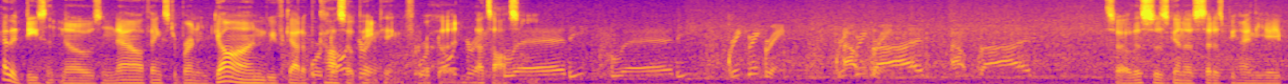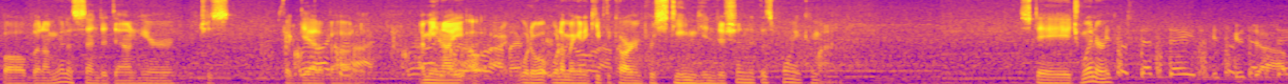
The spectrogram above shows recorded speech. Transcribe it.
Had a decent nose, and now, thanks to Brendan gone, we've got a Picasso painting for a going hood. That's awesome. Ready, ready. Green, green, green. outside, outside. So this is gonna set us behind the eight ball, but I'm gonna send it down here just forget about it. I mean, I, I what, what am I going to keep the car in pristine condition at this point? Come on. Stage winner. Good job.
